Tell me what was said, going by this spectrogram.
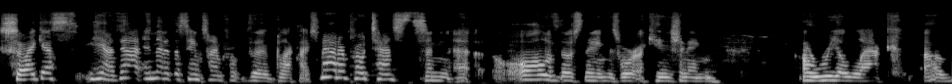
so I guess, yeah, that. And then at the same time, the Black Lives Matter protests and uh, all of those things were occasioning a real lack of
